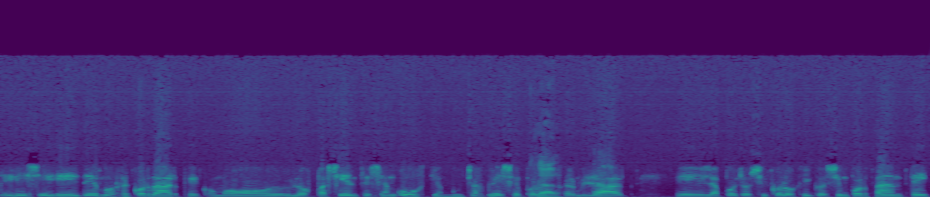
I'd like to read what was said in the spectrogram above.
eh, debemos recordar que como los pacientes se angustian muchas veces por Claro, la enfermedad, eh, el apoyo psicológico es importante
